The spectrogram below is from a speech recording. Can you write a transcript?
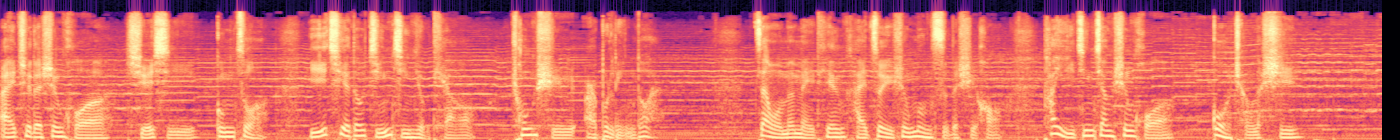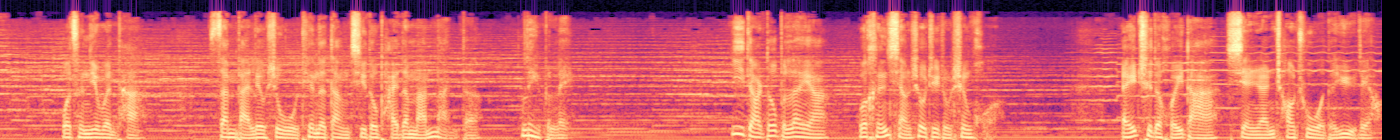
H 的生活、学习、工作，一切都井井有条，充实而不凌乱。在我们每天还醉生梦死的时候，他已经将生活过成了诗。我曾经问他，三百六十五天的档期都排得满满的，累不累？一点都不累啊，我很享受这种生活。H 的回答显然超出我的预料。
